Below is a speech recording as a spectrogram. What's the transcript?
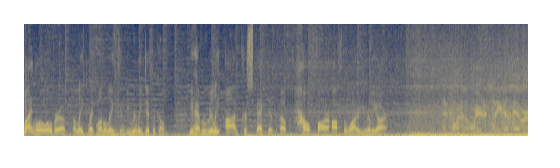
Flying, low over a, a lake like Mono Lake can be really difficult. You have a really odd perspective of how far off the water you really are. It's one of the weirdest things I've ever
